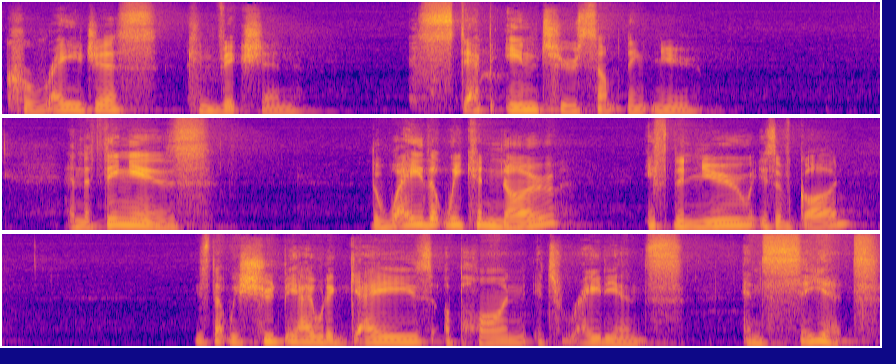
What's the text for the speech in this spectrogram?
courageous conviction, step into something new. And the thing is, the way that we can know if the new is of God is that we should be able to gaze upon its radiance and see it.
